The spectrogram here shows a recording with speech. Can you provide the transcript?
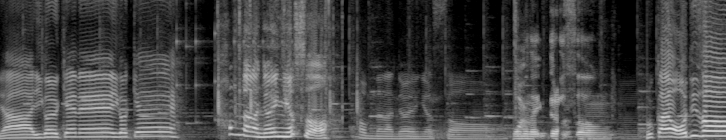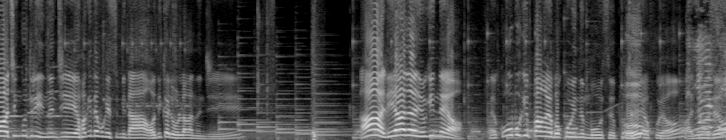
야 이걸 깨네, 이걸 깨. 험난한 여행이었어 험난한 여행이었어. 너무나 힘들었어 볼까요? 어디서 친구들이 있는지 확인해 보겠습니다. 어디까지 올라갔는지. 아, 리아는 여기 있네요. 네, 꼬부기 빵을 먹고 있는 모습 포착되었고요. 안녕하세요.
